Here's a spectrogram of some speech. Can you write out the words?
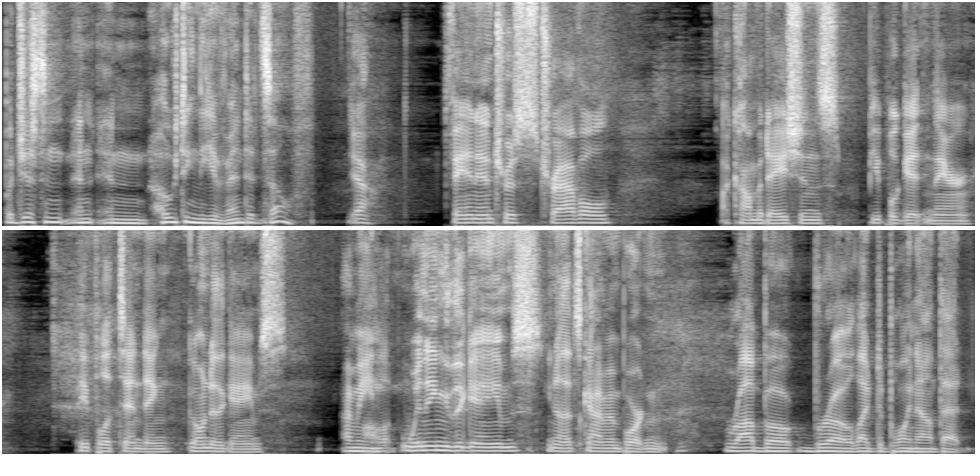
but just in in, in hosting the event itself Yeah. Fan interests, travel, accommodations, people getting there, people attending, going to the games, i mean winning the games. You know, that's kind of important. Rob Bo- Bro like to point out that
